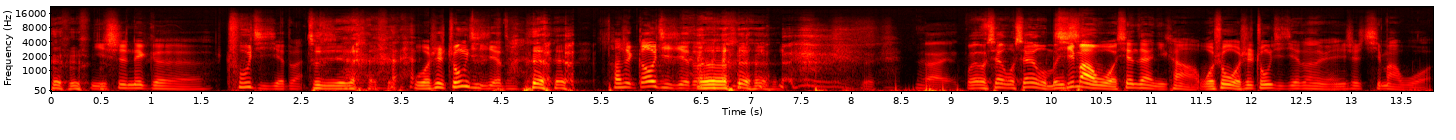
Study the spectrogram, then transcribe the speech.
你是那个初级阶段，初级阶段，我是中级阶段，他是高级阶段。哎，我我现在我现在我们起码我现在你看啊，我说我是中级阶段的原因是，起码我，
